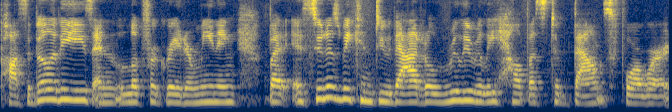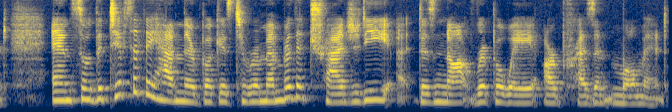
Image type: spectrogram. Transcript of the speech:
possibilities and look for greater meaning. But as soon as we can do that, it'll really, really help us to bounce forward. And so the tips that they had in their book is to remember that tragedy uh, does not rip away our present moment.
